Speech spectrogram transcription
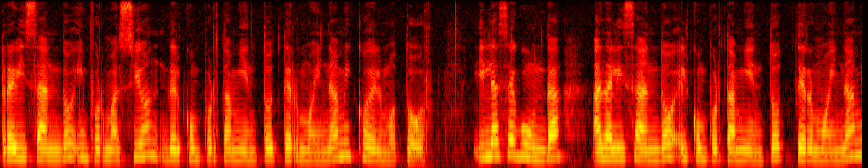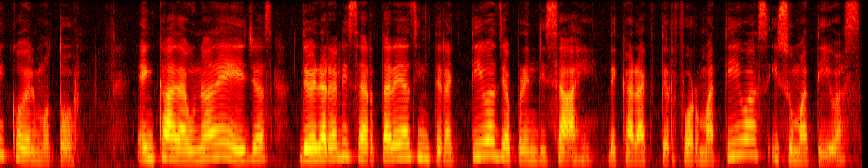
revisando información del comportamiento termodinámico del motor y la segunda analizando el comportamiento termodinámico del motor. En cada una de ellas deberá realizar tareas interactivas de aprendizaje de carácter formativas y sumativas.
